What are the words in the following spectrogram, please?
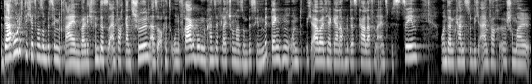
da hole ich dich jetzt mal so ein bisschen mit rein, weil ich finde, das ist einfach ganz schön. Also auch jetzt ohne Fragebogen. Du kannst ja vielleicht schon mal so ein bisschen mitdenken. Und ich arbeite ja gerne auch mit der Skala von 1 bis 10. Und dann kannst du dich einfach äh, schon mal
